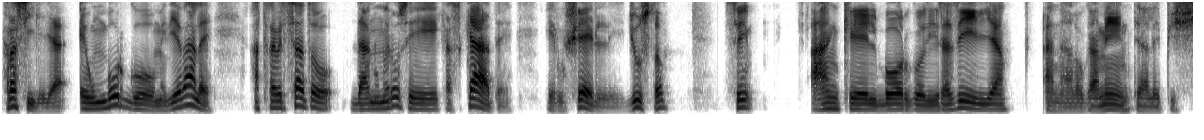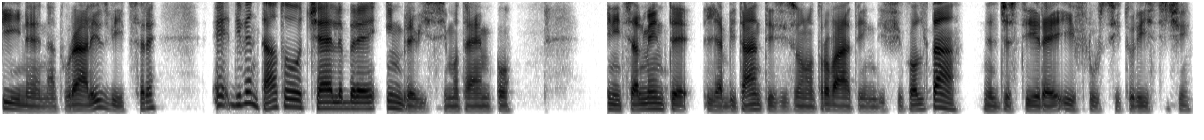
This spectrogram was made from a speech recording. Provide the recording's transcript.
Rasiglia è un borgo medievale attraversato da numerose cascate e ruscelli, giusto? Sì, anche il borgo di Rasiglia, analogamente alle piscine naturali svizzere, è diventato celebre in brevissimo tempo. Inizialmente gli abitanti si sono trovati in difficoltà nel gestire i flussi turistici.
